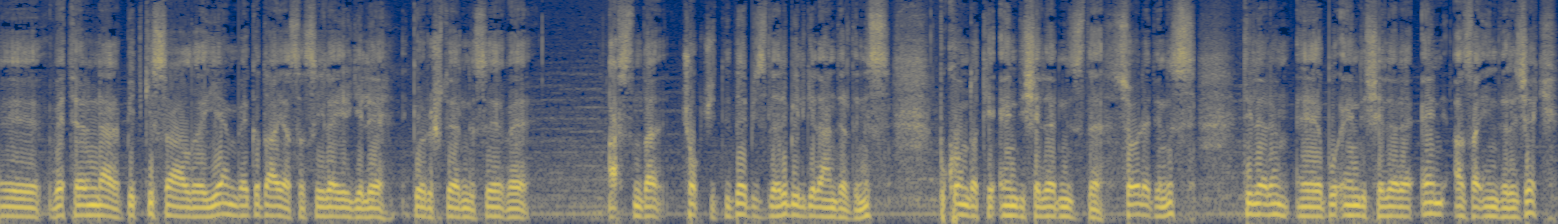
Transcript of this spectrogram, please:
e, veteriner bitki sağlığı yem ve gıda yasası ile ilgili görüşlerinizi ve aslında çok ciddi de bizleri bilgilendirdiniz. Bu konudaki endişelerinizi de söylediniz. Dilerim e, bu endişelere en aza indirecek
